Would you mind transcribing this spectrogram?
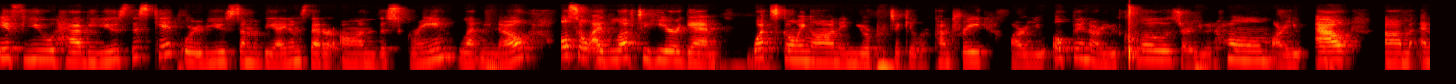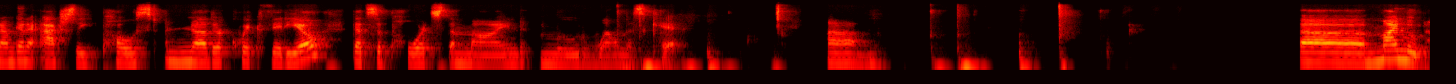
If you have used this kit or have used some of the items that are on the screen, let me know. Also, I'd love to hear again what's going on in your particular country. Are you open? Are you closed? Are you at home? Are you out? Um, and I'm going to actually post another quick video that supports the Mind Mood Wellness Kit. Um, uh, mind mood.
